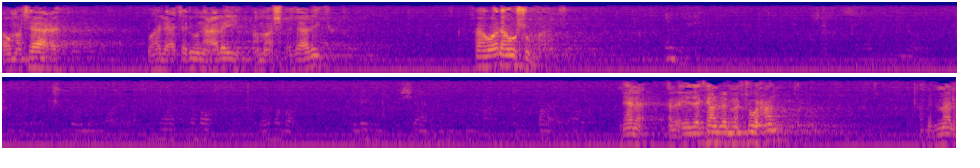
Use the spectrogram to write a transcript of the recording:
أو متاعه وهل يعتدون عليه أو ما أشبه ذلك فهو له شبهة. لا لا إذا كان الباب مفتوحا ما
